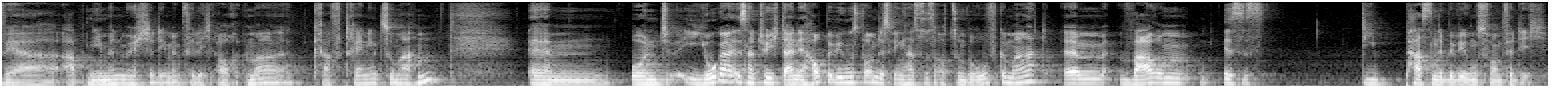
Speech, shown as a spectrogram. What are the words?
wer abnehmen möchte, dem empfehle ich auch immer, Krafttraining zu machen. Ähm, und Yoga ist natürlich deine Hauptbewegungsform, deswegen hast du es auch zum Beruf gemacht. Ähm, warum ist es die passende Bewegungsform für dich?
